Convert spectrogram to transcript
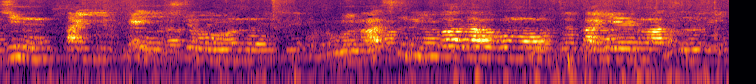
身体検証の見祭り技をも使えます。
